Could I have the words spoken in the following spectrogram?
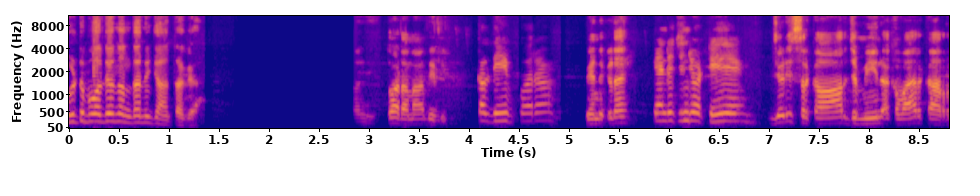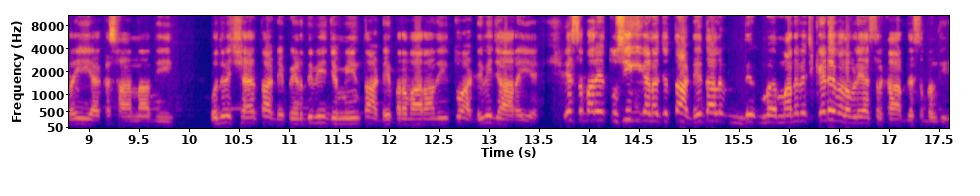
ਉਲਟ ਬੋਲਦੇ ਉਹਨਾਂ ਅੰਦਰ ਨਹੀਂ ਜਾਣ ਦਿੱਤਾ ਗਿਆ। ਤੁਹਾਡਾ ਨਾਮ ਬੀਬੀ? ਕੁਲਦੀਪ ਕੌਰ। ਪਿੰਡ ਕਿਹੜਾ ਹੈ? ਪਿੰਡ ਝੰਜੋਟੀ ਦੇ। ਜਿਹੜੀ ਸਰਕਾਰ ਜ਼ਮੀਨ ਅਕਵਾਇਰ ਕਰ ਰਹੀ ਆ ਕਿਸਾਨਾਂ ਦੀ ਉਹਦੇ ਵਿੱਚ ਸ਼ਾਇਦ ਤੁਹਾਡੇ ਪਿੰਡ ਦੀ ਵੀ ਜ਼ਮੀਨ ਤੁਹਾਡੇ ਪਰਿਵਾਰਾਂ ਦੀ ਤੁਹਾਡੀ ਵੀ ਜਾ ਰਹੀ ਹੈ। ਇਸ ਬਾਰੇ ਤੁਸੀਂ ਕੀ ਕਹਿਣਾ ਚਾਹ? ਤੁਹਾਡੇ ਦਲ ਮਨ ਵਿੱਚ ਕਿਹੜੇ ਵਲਵਲੇ ਆ ਸਰਕਾਰ ਦੇ ਸੰਬੰਧੀ?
